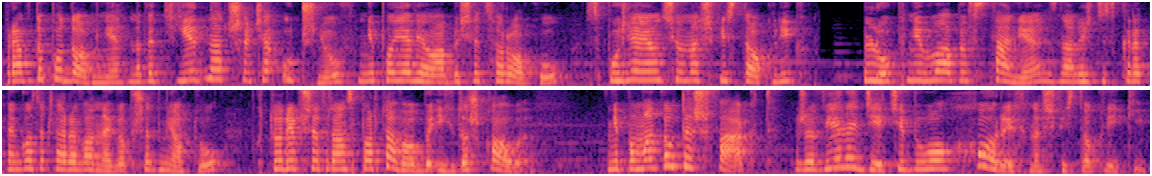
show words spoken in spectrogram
Prawdopodobnie nawet jedna trzecia uczniów nie pojawiałaby się co roku, spóźniając się na świstoklik, lub nie byłaby w stanie znaleźć dyskretnego, zaczarowanego przedmiotu, który przetransportowałby ich do szkoły. Nie pomagał też fakt, że wiele dzieci było chorych na świstokliki,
